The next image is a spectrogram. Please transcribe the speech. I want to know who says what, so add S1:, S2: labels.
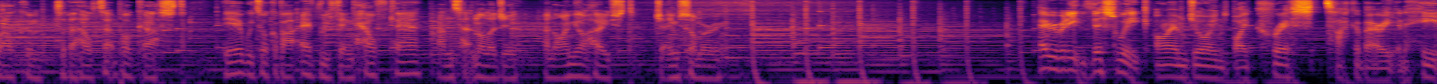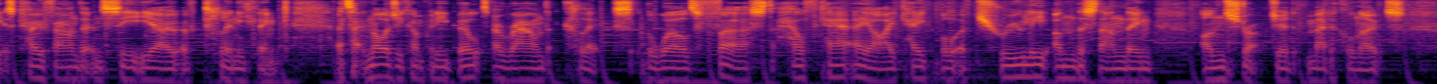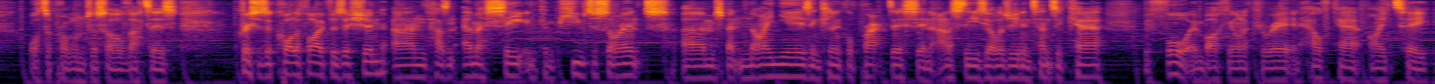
S1: Welcome to the Health Tech Podcast. Here we talk about everything healthcare and technology, and I'm your host, James Somauroo. Hey everybody, this week I am joined by Chris Tackaberry, and he is co founder and CEO of CliniThink, a technology company built around CLiX, the world's first healthcare AI capable of truly understanding unstructured medical notes. What a problem to solve that is. Chris is a qualified physician and has an MSc in computer science. Um, spent nine years in clinical practice in anesthesiology and intensive care before embarking on a career in healthcare IT.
